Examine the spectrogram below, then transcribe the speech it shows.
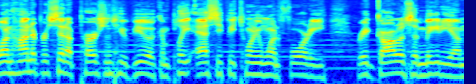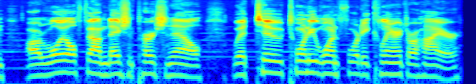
100% of persons who view a complete SCP-2140, regardless of medium, are loyal Foundation personnel with two 2140 clearance or higher.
